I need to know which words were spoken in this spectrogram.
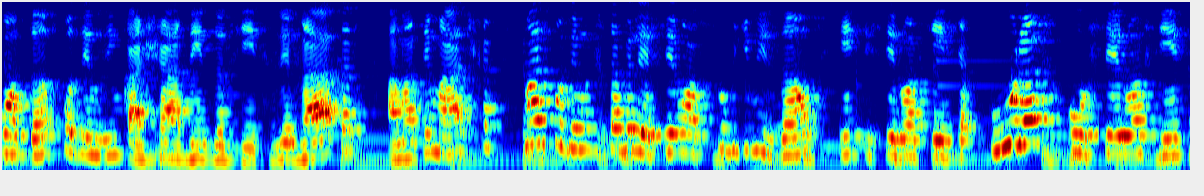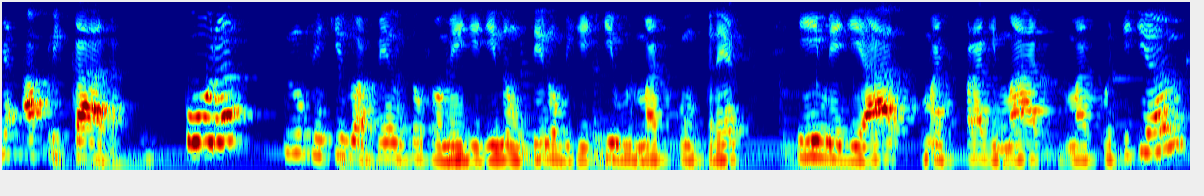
Portanto, podemos encaixar dentro das ciências exatas a matemática, mas podemos estabelecer uma subdivisão entre ser uma ciência pura ou ser uma ciência aplicada. Pura, no sentido apenas não somente de não ter objetivos mais concretos e imediatos, mais pragmáticos, mais cotidianos,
